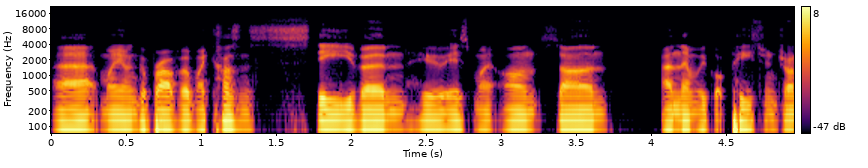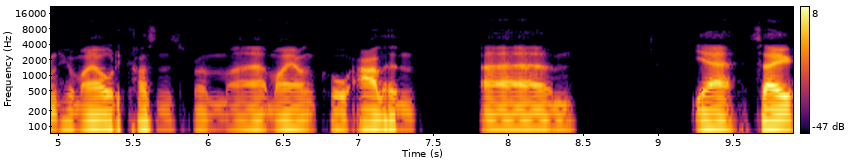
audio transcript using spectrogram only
uh, my younger brother, my cousin Stephen, who is my aunt's son, and then we've got Peter and John, who are my older cousins from uh, my uncle Alan. Um, yeah, so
